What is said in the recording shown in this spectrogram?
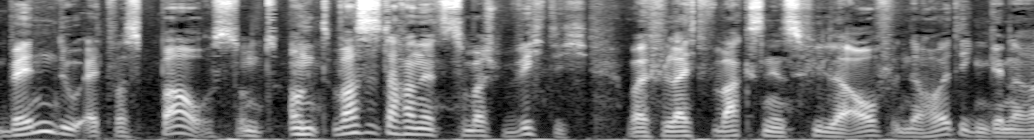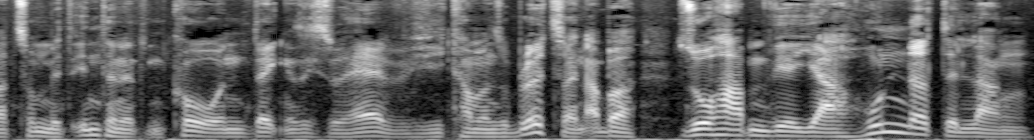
Wenn du etwas baust und, und was ist daran jetzt zum Beispiel wichtig? Weil vielleicht wachsen jetzt viele auf in der heutigen Generation mit Internet und Co. und denken sich so, hä, wie kann man so blöd sein? Aber so haben wir jahrhundertelang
